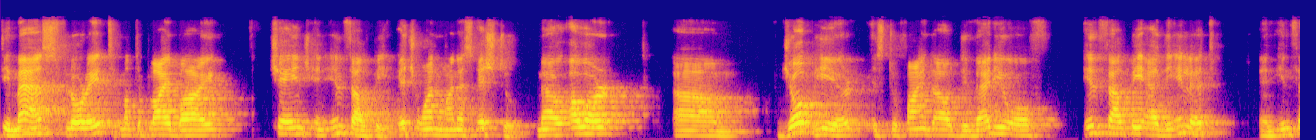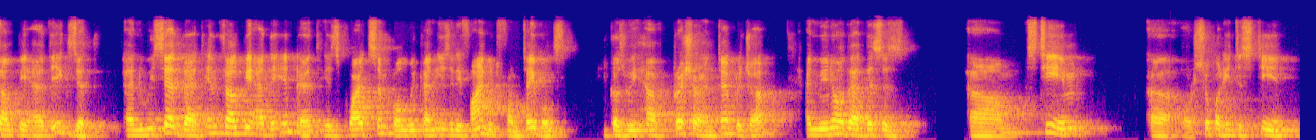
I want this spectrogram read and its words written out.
the mass flow rate multiplied by change in enthalpy, H1 minus H2. Now our um, job here is to find out the value of enthalpy at the inlet and enthalpy at the exit. And we said that enthalpy at the inlet is quite simple. We can easily find it from tables because we have pressure and temperature. And we know that this is um, steam uh, or superheated steam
